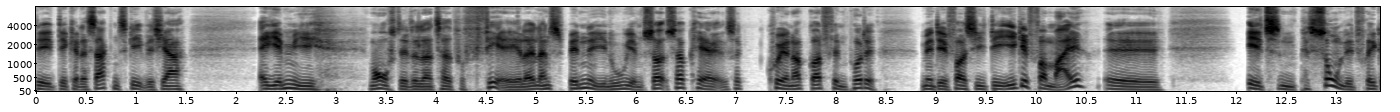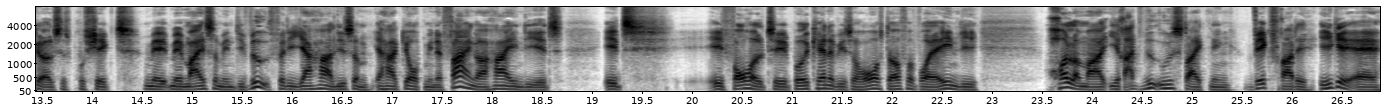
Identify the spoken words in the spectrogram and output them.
det, det kan da sagtens ske, hvis jeg er hjemme i Morsted eller er taget på ferie eller et eller andet spændende i en uge, jamen så, så, kan jeg, så kunne jeg nok godt finde på det. Men det er for at sige, det er ikke for mig øh, et sådan personligt frigørelsesprojekt med, med mig som individ, fordi jeg har ligesom, jeg har gjort mine erfaringer og har egentlig et, et, et forhold til både cannabis og hårde stoffer, hvor jeg egentlig holder mig i ret vid udstrækning væk fra det. Ikke af,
